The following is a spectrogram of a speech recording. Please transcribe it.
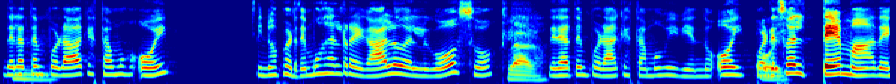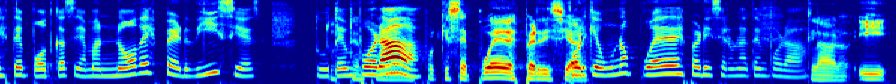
de la Mm. temporada que estamos hoy, y nos perdemos del regalo, del gozo Claro. de la temporada que estamos viviendo hoy. Por Hoy. eso el tema de este podcast se llama No desperdicies tu Tus temporada. temporadas, Porque se puede desperdiciar. Porque uno puede desperdiciar una temporada. Claro, y,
